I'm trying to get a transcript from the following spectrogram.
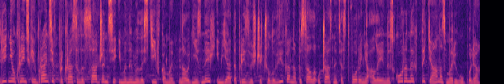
Рідні українських бранців прикрасили саджанці іменними листівками. На одній з них ім'я та прізвище чоловіка написала учасниця створення алеї нескорених Тетяна з Маріуполя.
